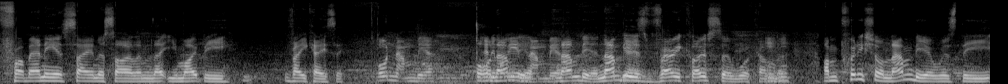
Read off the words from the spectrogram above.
From any insane asylum that you might be vacating. Or Nambia. Or Anybody Nambia. Nambia? Nambia. Nambia Yeah. is very close to Wakanda. I'm pretty sure Nambia was the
